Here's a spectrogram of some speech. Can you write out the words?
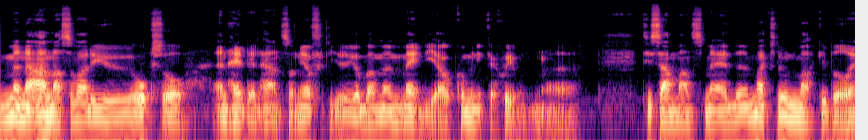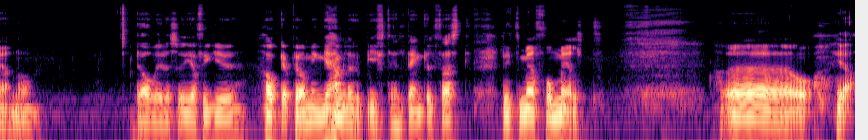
Men annars var det ju också en hel del hands-on. Jag fick ju jobba med media och kommunikation tillsammans med Max Lundmark i början och David och så. Jag fick ju haka på min gamla uppgift helt enkelt fast lite mer formellt. Eh, och, ja.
